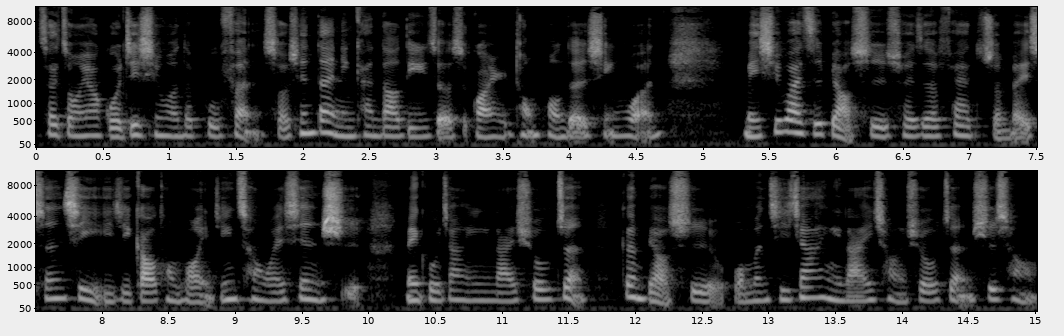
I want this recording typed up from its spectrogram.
在重要国际新闻的部分，首先带您看到第一则是关于通膨的新闻。美系外资表示，随着 Fed 准备升息以及高通膨已经成为现实，美股将迎来修正。更表示，我们即将迎来一场修正。市场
